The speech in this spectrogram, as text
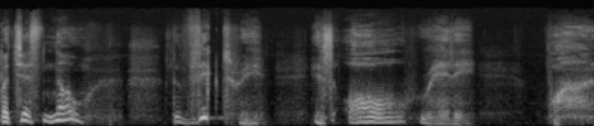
But just know the victory is already won.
